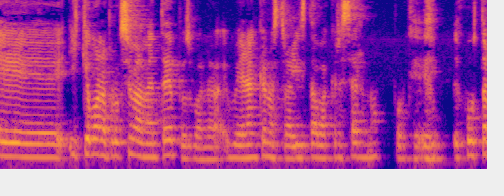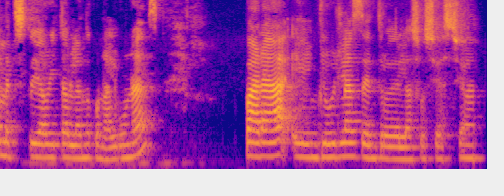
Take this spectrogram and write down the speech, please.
Eh, y que bueno, próximamente, pues bueno, verán que nuestra lista va a crecer, ¿no? Porque justamente estoy ahorita hablando con algunas para eh, incluirlas dentro de la asociación.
